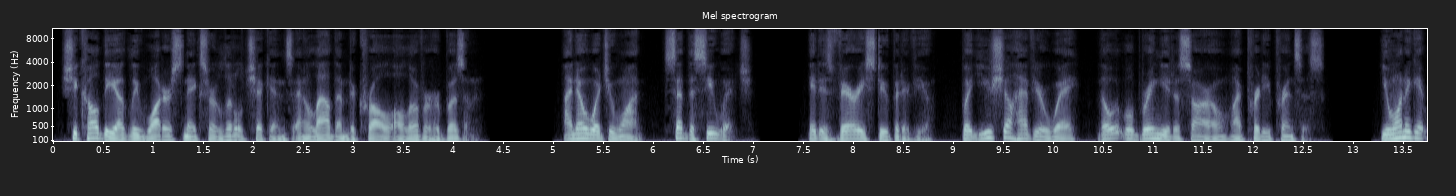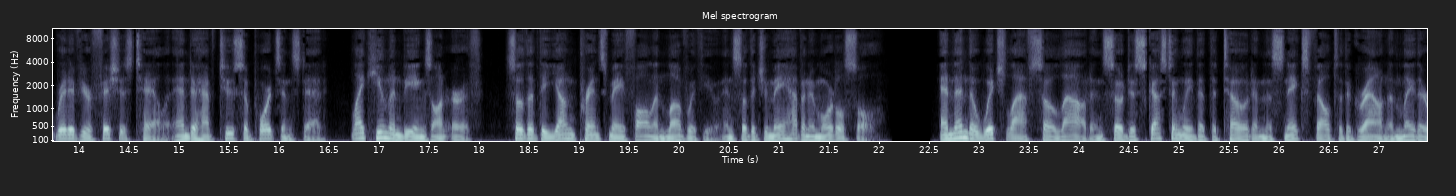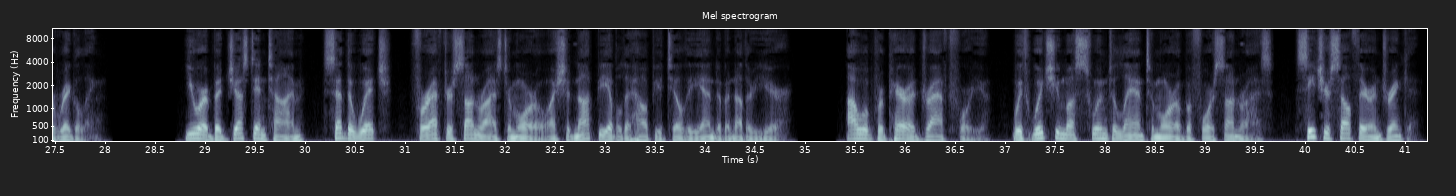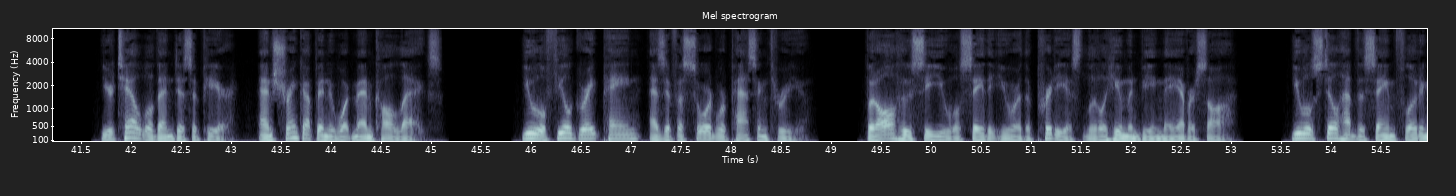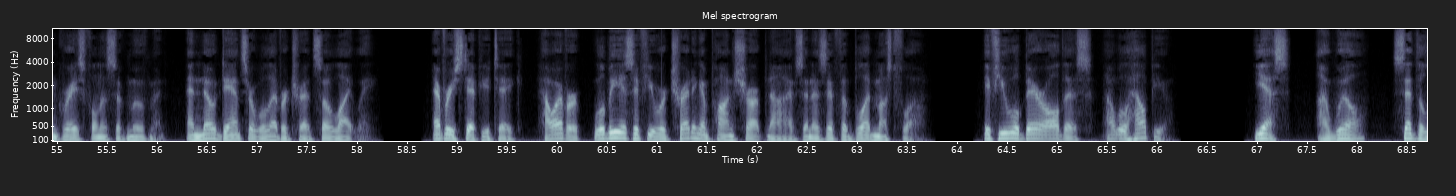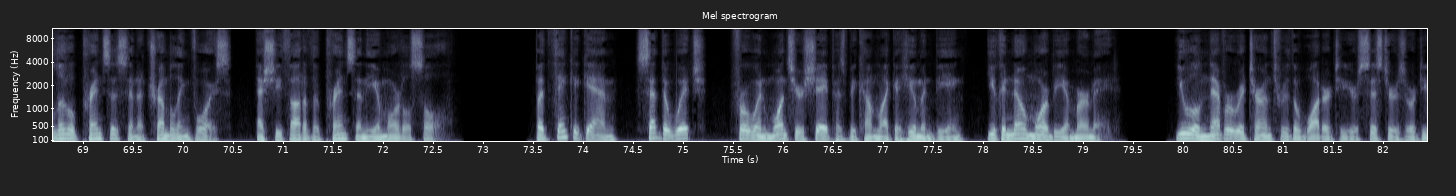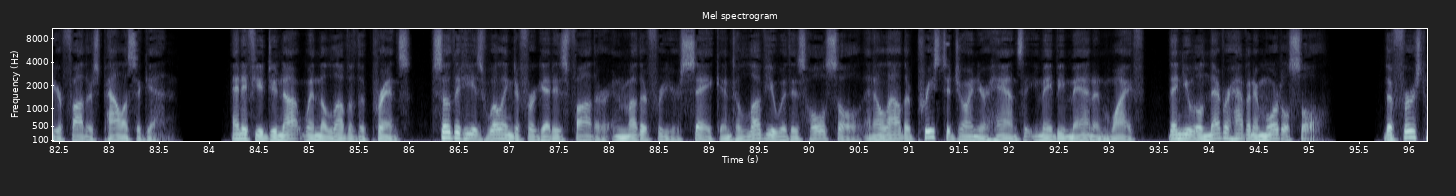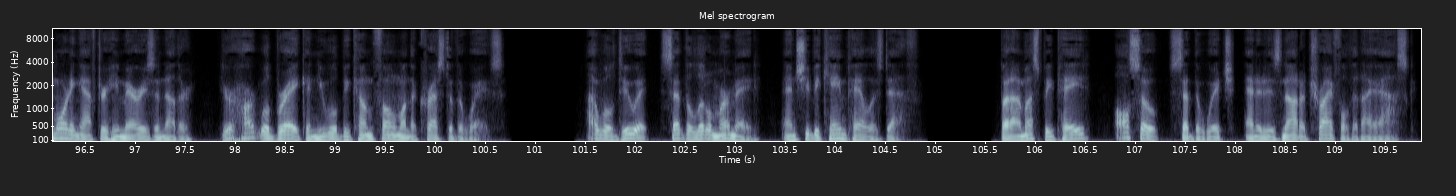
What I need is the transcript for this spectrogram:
She called the ugly water snakes her little chickens and allowed them to crawl all over her bosom. I know what you want, said the sea witch. It is very stupid of you, but you shall have your way, though it will bring you to sorrow, my pretty princess. You want to get rid of your fish's tail and to have two supports instead, like human beings on earth, so that the young prince may fall in love with you and so that you may have an immortal soul. And then the witch laughed so loud and so disgustingly that the toad and the snakes fell to the ground and lay there wriggling. You are but just in time, said the witch, for after sunrise tomorrow I should not be able to help you till the end of another year. I will prepare a draught for you, with which you must swim to land tomorrow before sunrise, seat yourself there and drink it. Your tail will then disappear, and shrink up into what men call legs. You will feel great pain, as if a sword were passing through you. But all who see you will say that you are the prettiest little human being they ever saw. You will still have the same floating gracefulness of movement, and no dancer will ever tread so lightly. Every step you take, however, will be as if you were treading upon sharp knives and as if the blood must flow. If you will bear all this, I will help you. Yes, I will, said the little princess in a trembling voice, as she thought of the prince and the immortal soul. But think again, said the witch, for when once your shape has become like a human being, you can no more be a mermaid. You will never return through the water to your sisters or to your father's palace again. And if you do not win the love of the prince, so that he is willing to forget his father and mother for your sake and to love you with his whole soul and allow the priest to join your hands that you may be man and wife, then you will never have an immortal soul. The first morning after he marries another, your heart will break and you will become foam on the crest of the waves. I will do it, said the little mermaid, and she became pale as death. But I must be paid, also, said the witch, and it is not a trifle that I ask.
